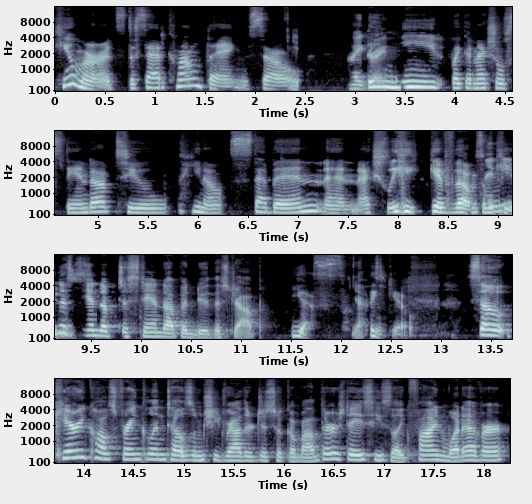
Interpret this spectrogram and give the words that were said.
humor. It's the sad clown thing. So I they need like an actual stand up to, you know, step in and actually give them some They need a stand up to stand up and do this job. Yes. Yes. Thank you. So Carrie calls Franklyn, tells him she'd rather just hook up on Thursdays. He's like, fine, whatever.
